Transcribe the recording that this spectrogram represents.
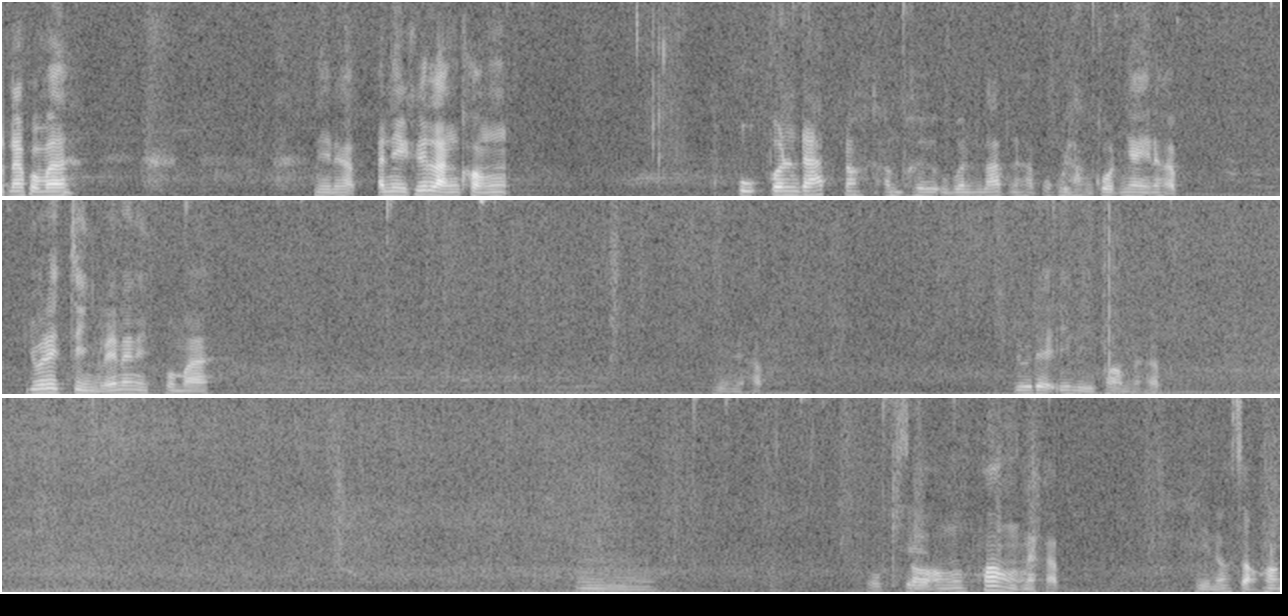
ดนะผมว่า นี่นะครับ อันนี้คือหลังของอุบลรัตน์เนาะอำเภออุบลรัตน์นะครับโอ้โหหลังโคตรใหญ่นะครับอยู่ได้จริงเลยนะนี่ผมมานี่นะครับอยู่ได้อีหลีพร้อมนะครับอืมโอเคสองห้องนะครับ นี่เนาะสองห้อง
